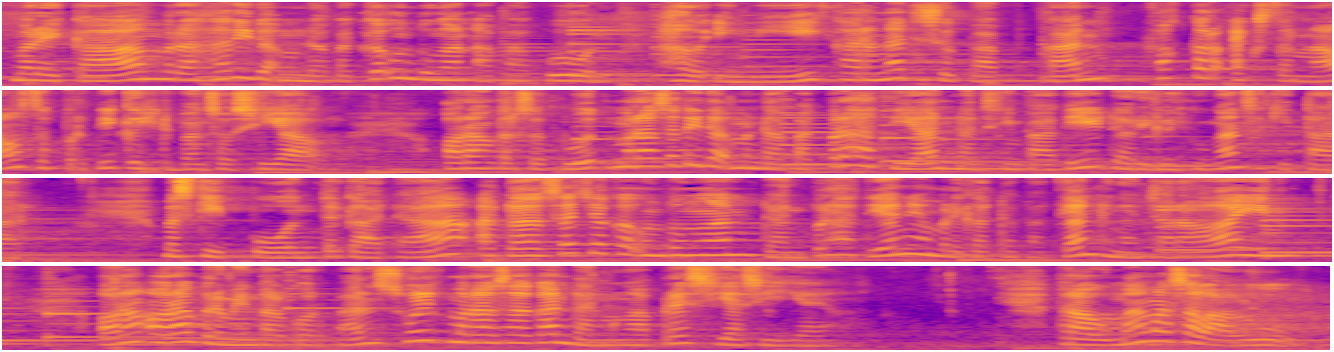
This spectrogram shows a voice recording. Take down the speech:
Mereka merasa tidak mendapat keuntungan apa pun. Hal ini karena disebabkan faktor eksternal seperti kehidupan sosial. Orang tersebut merasa tidak mendapat perhatian dan simpati dari lingkungan sekitar. Meskipun terkadang ada saja keuntungan dan perhatian yang mereka dapatkan dengan cara lain, orang-orang bermental korban sulit merasakan dan mengapresiasinya. Trauma masa lalu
